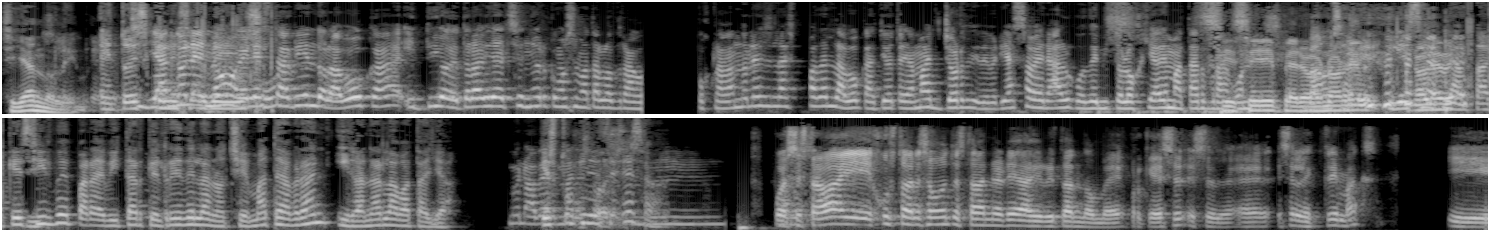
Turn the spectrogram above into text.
chillándole. Entonces, ¿qué Chillándole, no, él está abriendo la boca y, tío, de toda la vida del señor, ¿cómo se matan los dragones? Pues clavándoles la espada en la boca, tío. Te llamas Jordi, deberías saber algo de mitología de matar Sí, dragones. sí, pero Vamos no a le, ver, ¿y ese no le- plan para qué sirve? Para evitar que el rey de la noche mate a Bran y ganar la batalla. Bueno, a ¿Qué ver, más estupidez pues, es esa? mm, Pues estaba ahí, justo en ese momento estaba Nerea gritándome, porque es, es, el- eh, es el clímax, y,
